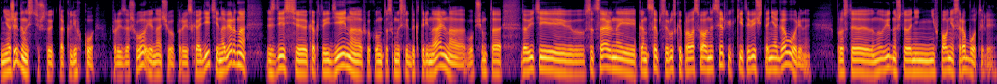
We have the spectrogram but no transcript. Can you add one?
неожиданностью, что это так легко произошло и начало происходить. И, наверное, здесь э, как-то идейно, в каком-то смысле доктринально, в общем-то, да ведь и в социальной концепции Русской Православной Церкви какие-то вещи-то не оговорены. Просто, ну, видно, что они не вполне сработали.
